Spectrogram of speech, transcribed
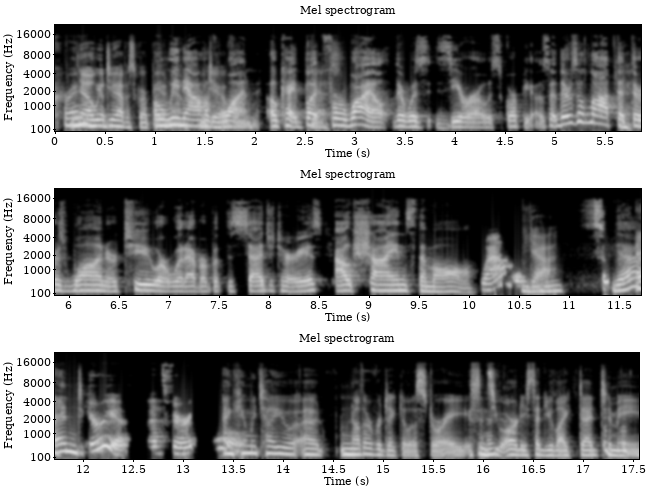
Carinn, no, you we have- do have a Scorpio. Oh, we now We have do one. Okay. But Yes. for a while, there was zero Scorpios. So there's a lot that there's one or two or whatever, but the Sagittarius outshines them all. wow. Yeah. So Yeah. And curious. That's very cool. And can we tell you a, another ridiculous story? Since Mhm. you already said you like Dead to Me,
